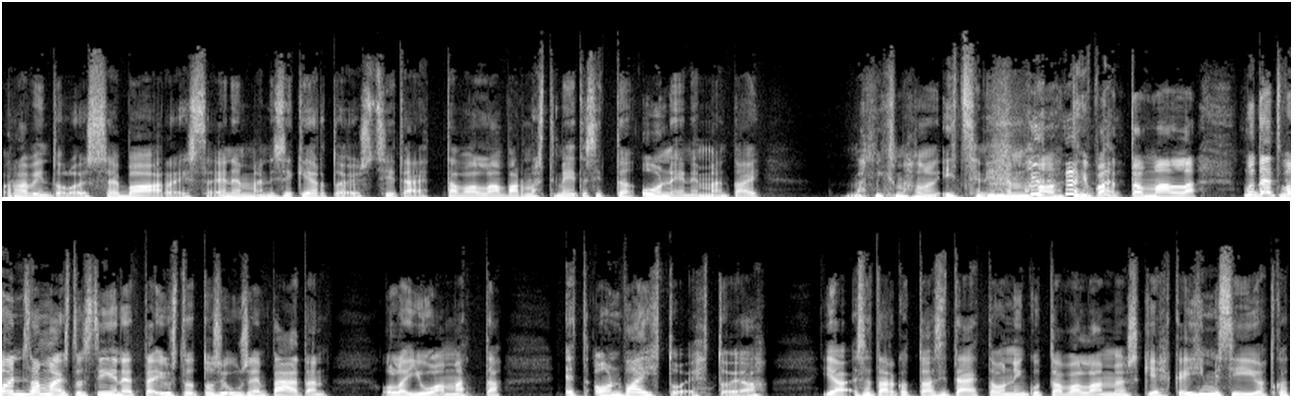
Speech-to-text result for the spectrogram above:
ravintoloissa ja baareissa enemmän, niin se kertoo just sitä, että tavallaan varmasti meitä sitten on enemmän tai mä, miksi mä sanon itseni, en mä ole tipattomalla. Mutta että voin samaistua siihen, että just tosi usein päätän olla juomatta, että on vaihtoehtoja – ja se tarkoittaa sitä, että on niin kuin tavallaan myöskin ehkä ihmisiä, jotka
